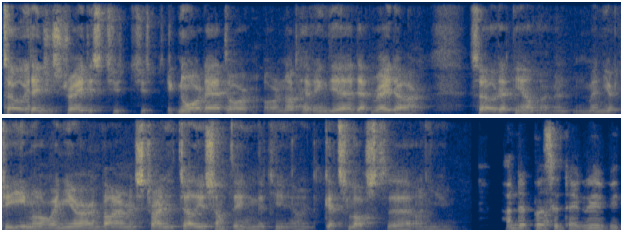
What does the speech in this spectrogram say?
So dangerous trait is to just ignore that or, or not having the, that radar. So that, you know, when, when your team or when your environment is trying to tell you something that, you know, it gets lost uh, on you. 100% agree with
